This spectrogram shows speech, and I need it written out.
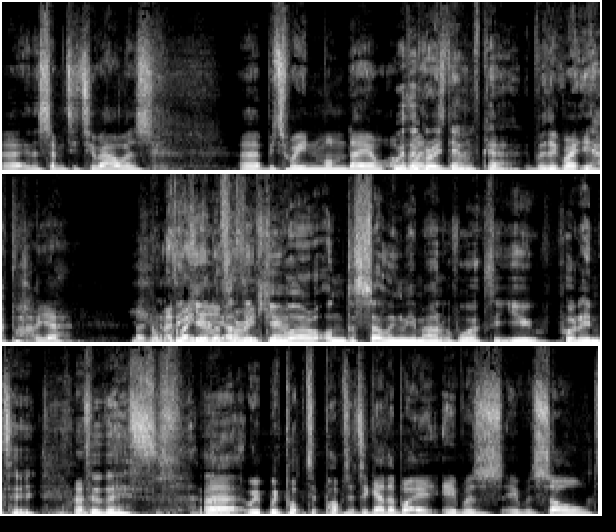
uh, in the 72 hours uh, between Monday and and With a great Wednesday. deal of care. With a great, yeah, yeah. A, I think, great you, deal of I think you are underselling the amount of work that you put into to this. Um, Uh, we, we popped it, popped it together, but it, it was it was sold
